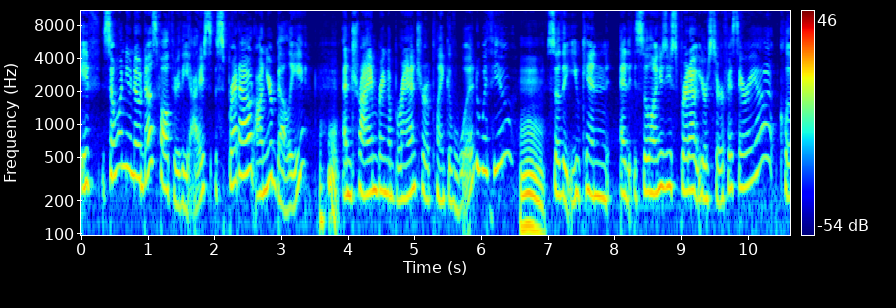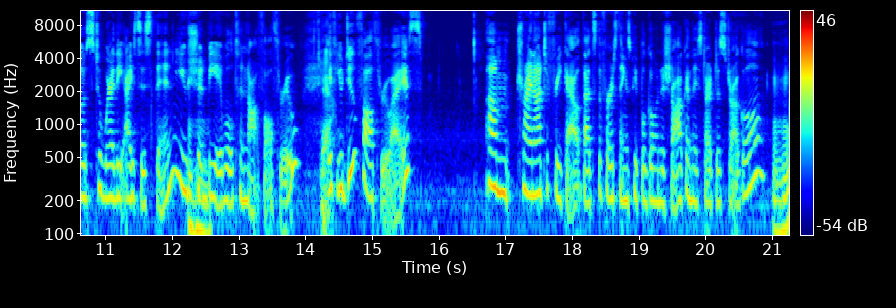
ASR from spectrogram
if someone you know does fall through the ice, spread out on your belly Mm-hmm. and try and bring a branch or a plank of wood with you Hmm. so that you can, so long as you spread out your surface area close to where the ice is thin, you should be able to not fall through. Mm-hmm. Yeah. If you do fall through ice, um, try not to freak out. That's the first things people go into shock and they start to struggle. Mm-hmm.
